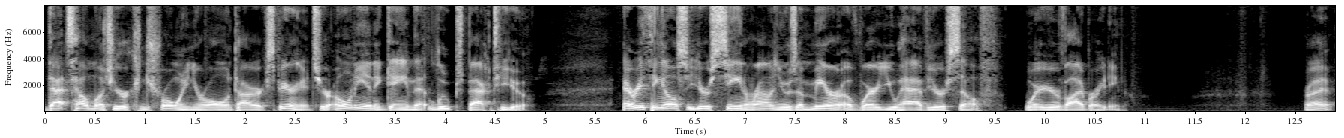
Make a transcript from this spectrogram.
That's how much you're controlling your whole entire experience. You're only in a game that loops back to you. Everything else that you're seeing around you is a mirror of where you have yourself, where you're vibrating. Right?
